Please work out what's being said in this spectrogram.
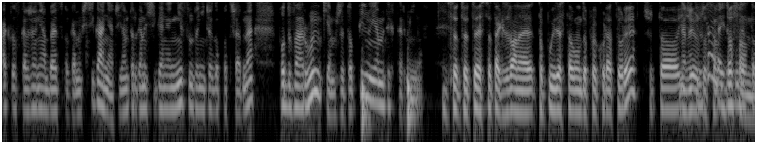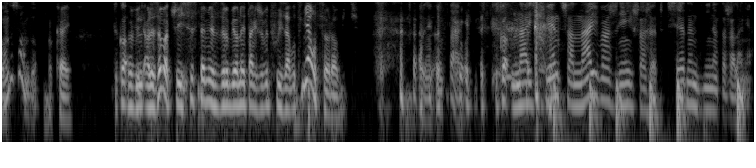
akt oskarżenia bez organów ścigania, czyli nam te organy ścigania nie są do niczego potrzebne, pod warunkiem, że dopilnujemy tych terminów. Co, to, to jest to tak zwane, to pójdę z tobą do prokuratury, czy to Nawet idzie już do, dalej, do sądu? do sądu. Okej. Okay. Tylko, no, ale zobacz, czyli system jest zrobiony tak, żeby twój zawód miał co robić. Poniekąd tak. Tylko najświętsza, najważniejsza rzecz, 7 dni na zażalenie.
